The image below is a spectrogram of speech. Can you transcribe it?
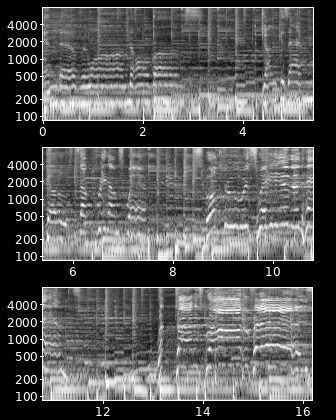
And every one of us junkies and ghosts of Freedom Square spoke through his waving hands, wept on his broader face,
